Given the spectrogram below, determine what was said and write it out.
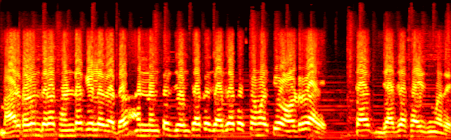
बाहेर काढून त्याला थंड केलं जातं आणि नंतर ज्यांच्या ज्या ज्या कस्टमरची ऑर्डर आहे त्या ज्या ज्या साईजमध्ये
